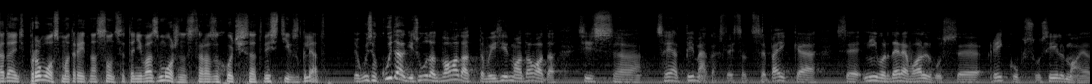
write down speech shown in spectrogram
Когда-нибудь пробовал смотреть на солнце, это невозможно, сразу хочется отвести взгляд. ja kui sa kuidagi suudad vaadata või silmad avada, siis äh, sa jääd pimedaks lihtsalt, see päike, see niivõrd ere valgus, see rikub su silma ja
